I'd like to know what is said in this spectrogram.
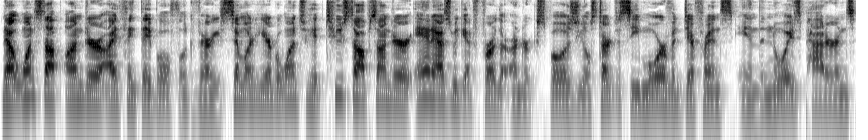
Now one stop under, I think they both look very similar here, but once you hit two stops under, and as we get further underexposed, you'll start to see more of a difference in the noise patterns,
